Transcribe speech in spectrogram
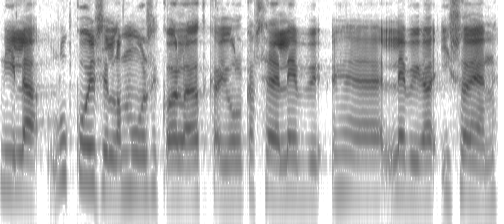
niillä lukuisilla muusikoilla, jotka julkaisee levy, levyjä isojen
